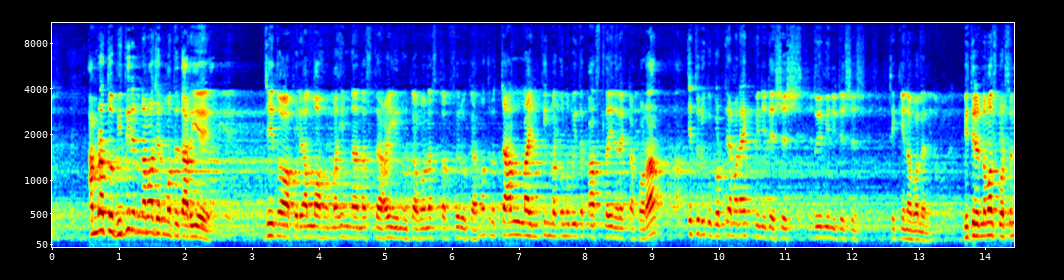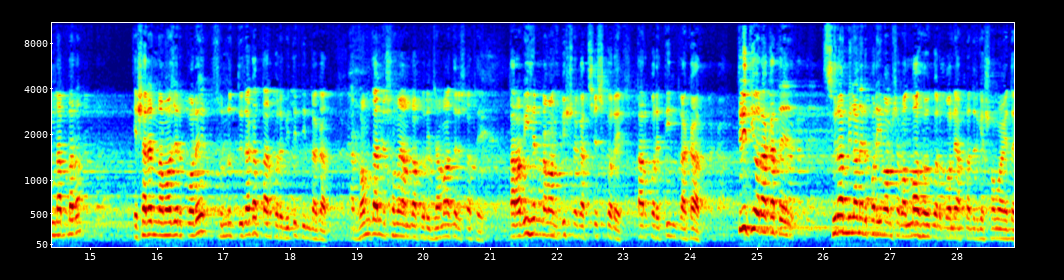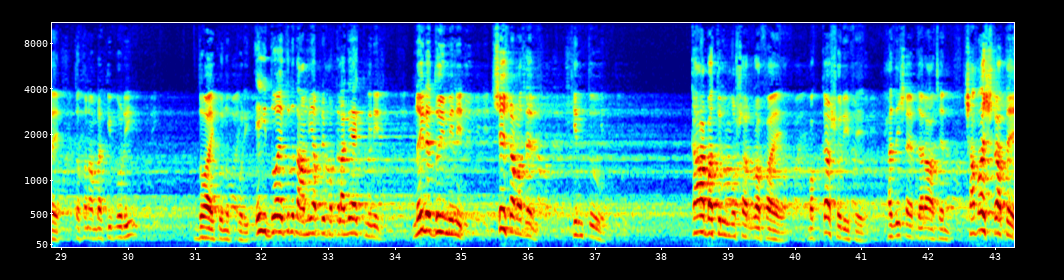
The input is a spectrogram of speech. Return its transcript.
আমরা তো ভিতরের নামাজের মধ্যে দাঁড়িয়ে যে দোয়া করি আল্লাহ ইন্না নাস্তাঈনুকা ওয়া ফেরুকা মাত্র চার লাইন কিংবা কোনো বইতে পাঁচ লাইনের একটা পড়া এতটুকু পড়তে আমার এক মিনিটে শেষ, দুই মিনিটে শেষ, ঠিক কিনা বলেন? ভিতরের নামাজ পড়ছেন না আপনারা? এশারের নামাজের পরে সুন্নত দুই রাকাত, তারপরে ভিতর তিন রাকাত। আর রমজানের সময় আমরা পড়ি জামাতের সাথে। তারাবিহের নামাজ বিশ রাকাত শেষ করে, তারপরে তিন রাকাত। তৃতীয় রাকাতে সুরা মিলানের পরে ইমাম সাহেব আল্লাহ বলে, আপনাদেরকে সময় দেয়। তখন আমরা কি পড়ি? দোয়াই কুনুত পড়ি। এই দোয়ায় কুনুত আমি, আপনি পড়তে লাগে এক মিনিট, নইলে দুই মিনিট। শেষ আমাদের কিন্তু কাবাতুল মোশাররফায়, মক্কা শরীফে। হাজি সাহেব যারা আছেন, সাতাশ রাতে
